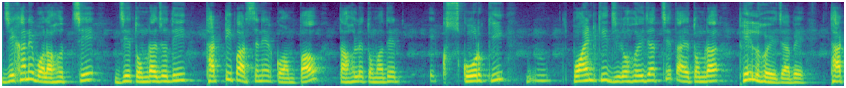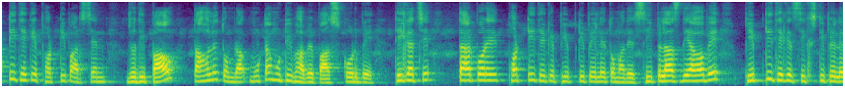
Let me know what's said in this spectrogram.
যেখানে বলা হচ্ছে যে তোমরা যদি থার্টি পার্সেন্টের কম পাও, তাহলে তোমাদের স্কোর কি পয়েন্ট কি জিরো হয়ে যাচ্ছে, তাই তোমরা ফেল হয়ে যাবে। থার্টি থেকে ফর্টি পার্সেন্ট যদি পাও, তাহলে তোমরা মোটামুটিভাবে পাস করবে, ঠিক আছে? তারপরে ফর্টি থেকে ফিফটি পেলে তোমাদের সি প্লাস দেওয়া হবে, ফিফটি থেকে সিক্সটি পেলে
